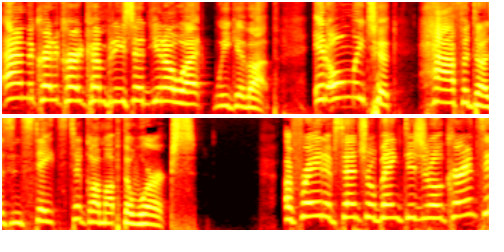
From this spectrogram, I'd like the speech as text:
And the credit card company said, you know what? We give up. It only took half a dozen states to gum up the works. Afraid of central bank digital currency?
